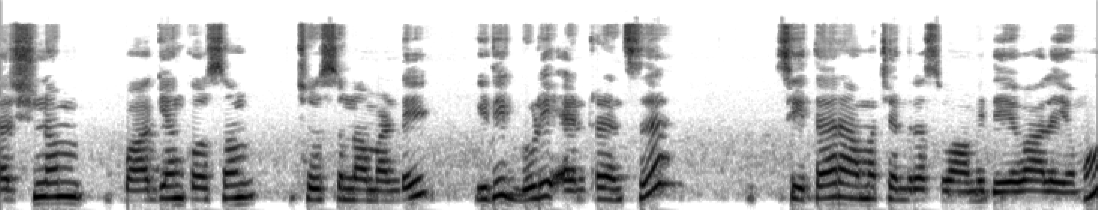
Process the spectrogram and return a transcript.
దర్శనం భాగ్యం కోసం చూస్తున్నామండి. ఇది గుడి ఎంట్రన్స్ సీతారామచంద్ర స్వామి దేవాలయము.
